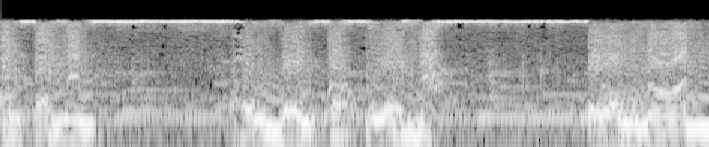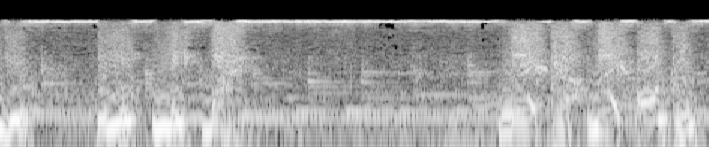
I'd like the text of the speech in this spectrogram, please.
ตั้งแต่นั้นขนเด้งก็เปื่อยหนักลงนอนอยู่ลุกนิดได้ นายทัพนายกองทั้งป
